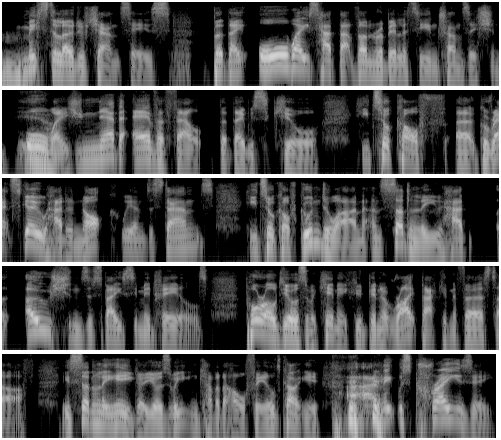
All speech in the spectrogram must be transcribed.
mm. missed a load of chances, but they always had that vulnerability in transition. Yeah. Always. You never ever felt that they were secure. He took off uh, Goretzka, who had a knock, we understand. He took off Gundogan, and suddenly you had uh, oceans of space in midfield. Poor old Joshua Kimmich, who'd been at right back in the first half, is suddenly here you go, Joshua, you can cover the whole field, can't you? and it was crazy,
